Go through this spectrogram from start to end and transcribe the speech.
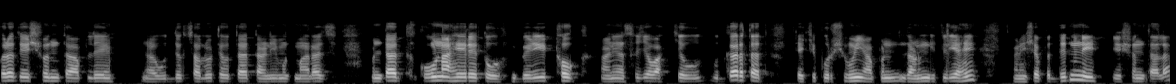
परत यशवंत आपले उद्योग चालू ठेवतात आणि मग महाराज म्हणतात कोण आहे रे तो? बेडी ठोक. आणि असं जे वाक्य उ- उद्गारतात त्याची पुरुषभूमी आपण जाणून घेतली आहे. आणि अशा पद्धतीने यशवंताला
